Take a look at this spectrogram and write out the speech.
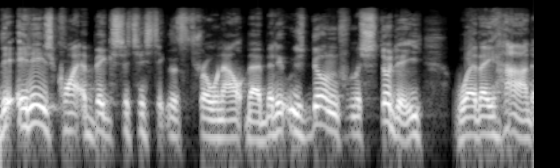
it is quite a big statistic that's thrown out there, but it was done from a study where they had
